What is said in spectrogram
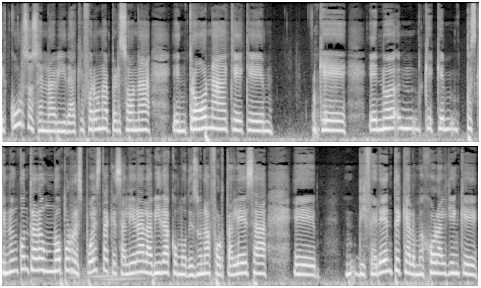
recursos en la vida, que fuera una persona entrona, que, que que, eh, no, que, que, pues que no encontrara un no por respuesta, que saliera a la vida como desde una fortaleza eh, diferente que a lo mejor alguien que,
